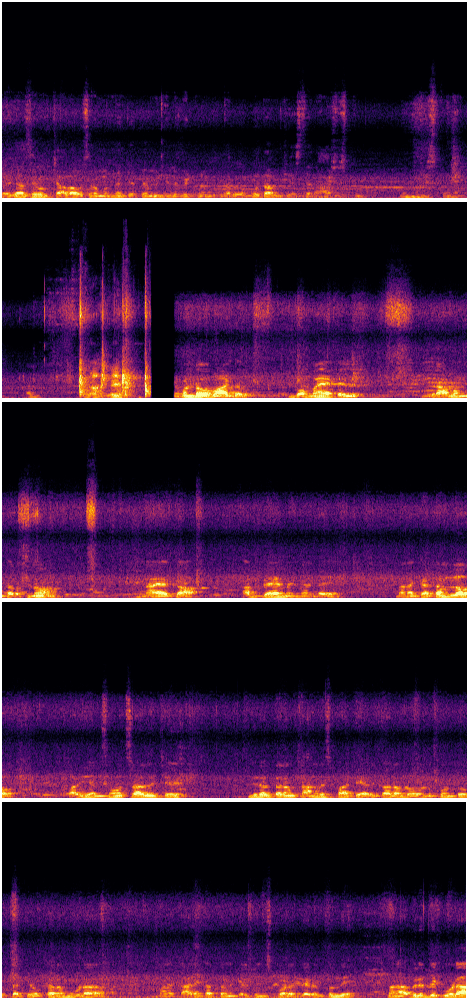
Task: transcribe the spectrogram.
ప్రజాసేవకు చాలా అవసరం ఉందని చెప్పి మేము నిలబెట్టినాము. తప్పకుండా ఆమె చేస్తానని ఆశిస్తూ మేము ముగిస్తున్నాం. పదకొండవ వార్డు బొమ్మాయపల్లి గ్రామం తరఫున నా యొక్క అభిప్రాయం ఏంటంటే మన గతంలో పదిహేను సంవత్సరాల నుంచి నిరంతరం కాంగ్రెస్ పార్టీ అధికారంలో వండుకుంటూ ప్రతి ఒక్కరం కూడా మన కార్యకర్తలను గెలిపించుకోవడం జరుగుతుంది. మన అభివృద్ధికి కూడా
